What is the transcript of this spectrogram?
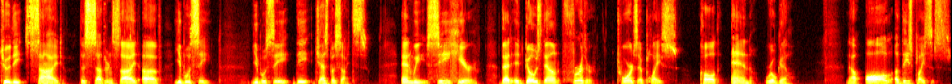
to the side, the southern side of Yebusi. Yebusi, the Jebusites. And we see here that it goes down further towards a place called En Rogel. Now, all of these places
